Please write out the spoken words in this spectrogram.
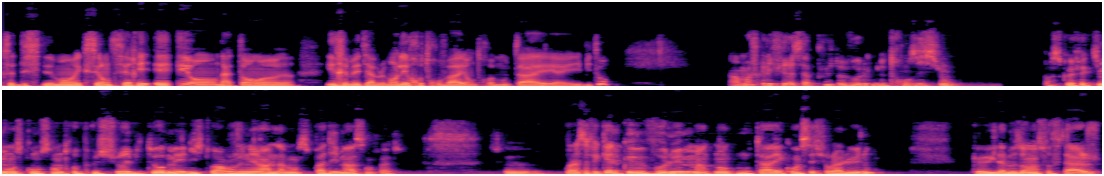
cette décidément excellente série, et, on attend irrémédiablement les retrouvailles entre Muta et, Ibito. Alors moi, je qualifierais ça plus de volume de transition, parce qu'effectivement, on se concentre plus sur Ibito, mais l'histoire en général n'avance pas des masses en fait. Parce que voilà, ça fait quelques volumes maintenant que Muta est coincé sur la Lune, qu'il a besoin d'un sauvetage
